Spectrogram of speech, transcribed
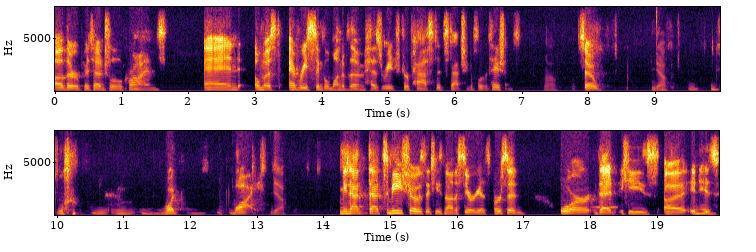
other potential crimes, and almost every single one of them has reached or passed its statute of limitations. Wow. So, yeah. What? Why? Yeah. I mean that that to me shows that he's not a serious person, or that he's uh, in his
